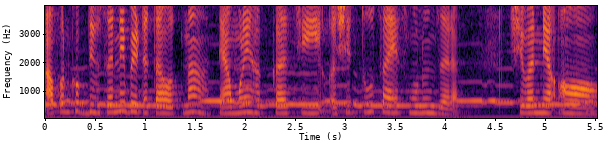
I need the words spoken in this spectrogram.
आपण खूप दिवसांनी भेटत आहोत ना? त्यामुळे हक्काची अशी तूच आहेस म्हणून जरा. शिवन्या अ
